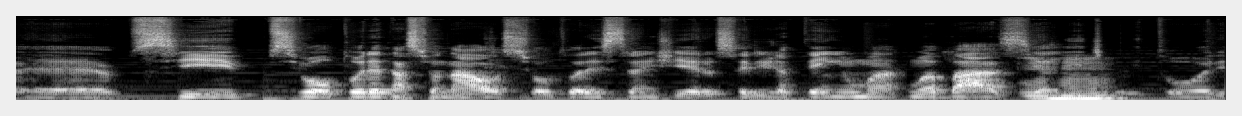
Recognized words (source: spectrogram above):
é, se, se o autor é nacional, se o autor é estrangeiro, se ele já tem uma, uma base uhum. ali de leitores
